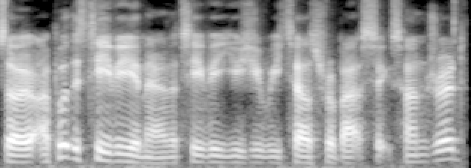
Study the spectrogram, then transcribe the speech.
So I put this TV in there, and the TV usually retails for about six hundred.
